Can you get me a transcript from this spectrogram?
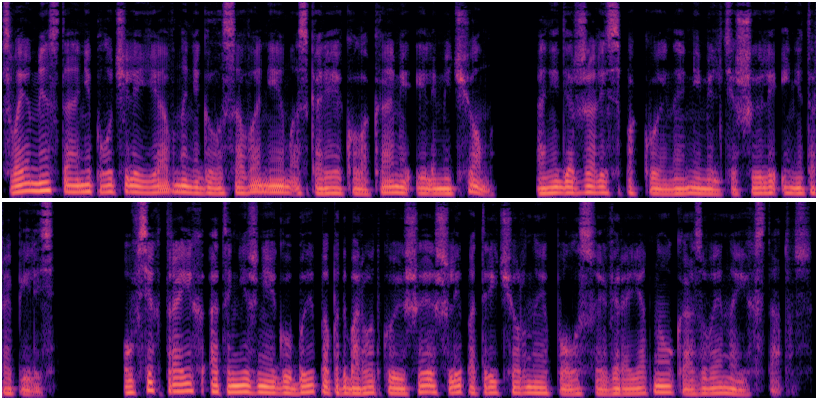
Свое место они получили явно не голосованием, а скорее кулаками или мечом. Они держались спокойно, не мельтешили и не торопились, у всех троих от нижней губы по подбородку и шее шли по три черные полосы, вероятно, указывая на их статус.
